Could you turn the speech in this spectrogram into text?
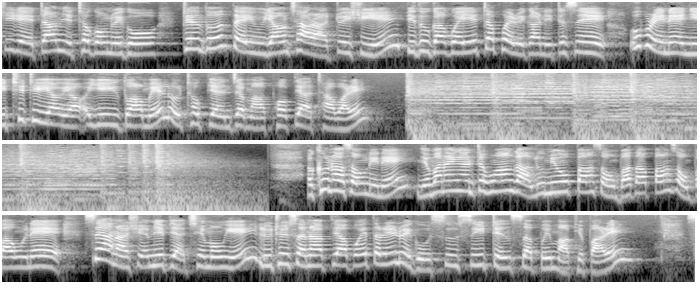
ရှိတဲ့တားမြစ်ထုတ်ကုန်တွေကိုတင်သွင်းတည်ယူရောင်းချတာတွေ့ရှိရင်ပြည်သူ့ကာကွယ်ရေးတပ်ဖွဲ့တွေကနေတဆင့်ဥပဒေနဲ့အညီထိထိရောက်ရောက်အရေးယူသွားမယ်လို့ထုတ်ပြန်ချက်မှာဖော်ပြထားပါတယ်။အခုနောက်ဆုံးအနေနဲ့မြန်မာနိုင်ငံတဝန်းကလူမျိုးပန်းဆောင်ဘာသာပန်းဆောင်ပါဝင်တဲ့ဆက်အာဏာရှင်အမြင့်ပြတ်ချင်းမုံရေးလူထုဆန္ဒပြပွဲသတင်းတွေကိုစူးစီးတင်ဆက်ပေးမှာဖြစ်ပါတယ်။ စ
